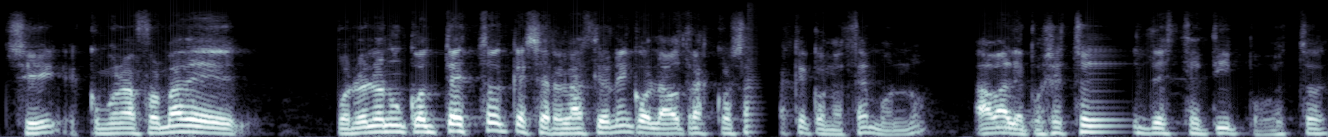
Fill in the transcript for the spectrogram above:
Sí, es como una forma de ponerlo en un contexto que se relacione con las otras cosas que conocemos, ¿no? Ah, vale, pues esto es de este tipo. Esto...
